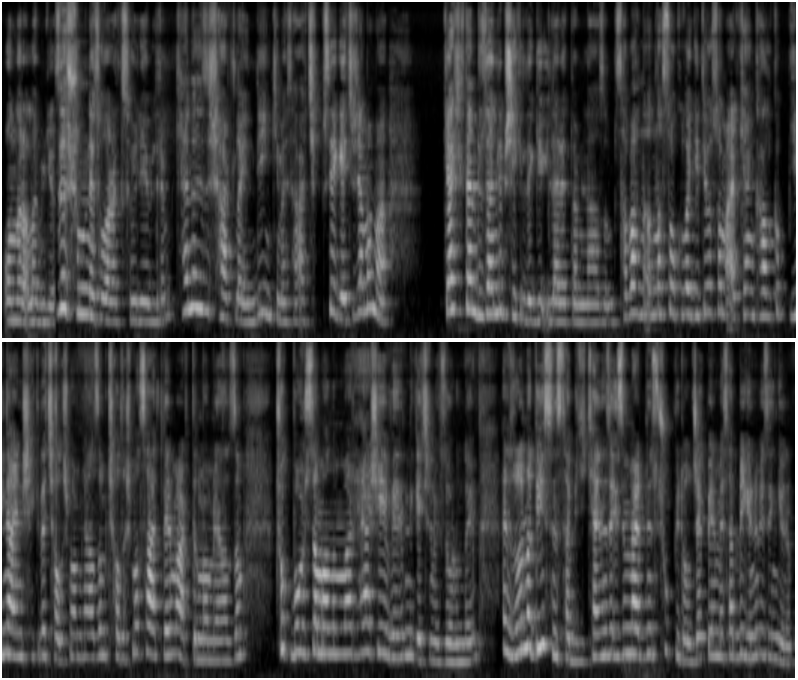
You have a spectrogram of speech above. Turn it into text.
onları alabiliyorsunuz. Size şunu net olarak söyleyebilirim. Kendinizi şartlayın. Deyin ki mesela açık geçeceğim ama gerçekten düzenli bir şekilde ilerletmem lazım. Sabah nasıl okula gidiyorsam erken kalkıp yine aynı şekilde çalışmam lazım. Çalışma saatlerimi arttırmam lazım. Çok boş zamanım var. Her şeyi verimli geçirmek zorundayım. Hani zorunda değilsiniz tabii ki. Kendinize izin verdiğiniz çok gün olacak. Benim mesela bir günüm izin günüm.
